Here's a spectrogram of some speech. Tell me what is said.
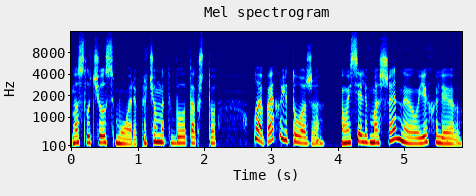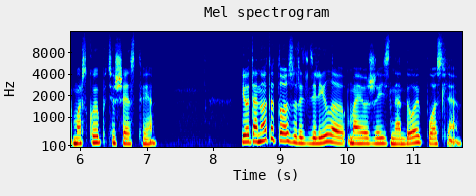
у нас случилось море. Причем это было так, что «Ой, а поехали тоже». Мы сели в машину и уехали в морское путешествие. И вот оно-то тоже разделило мою жизнь на до и после.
